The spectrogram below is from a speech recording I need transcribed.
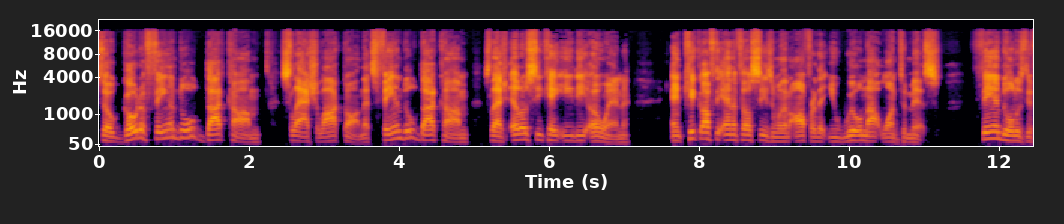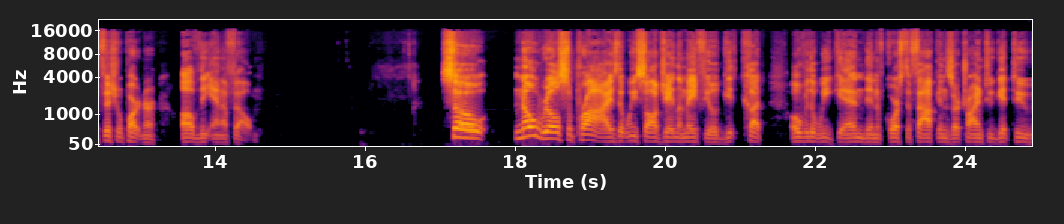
So go to fanduel.com slash locked on. That's fanduel.com slash L O C K E D O N and kick off the NFL season with an offer that you will not want to miss. FanDuel is the official partner of the NFL. So, no real surprise that we saw Jalen Mayfield get cut over the weekend. And of course, the Falcons are trying to get to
